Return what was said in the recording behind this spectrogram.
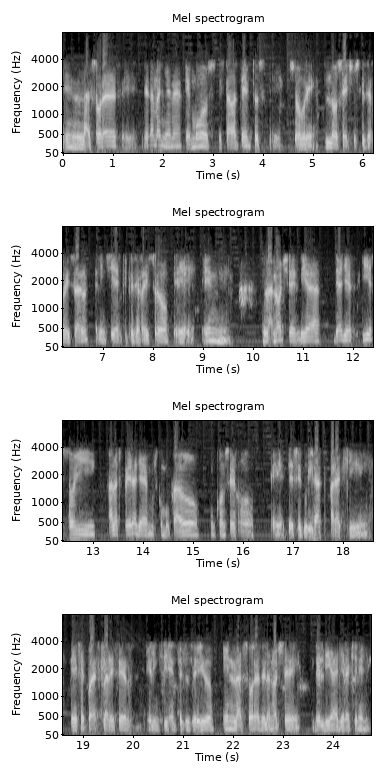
En las horas eh, de la mañana hemos estado atentos eh, sobre los hechos que se realizaron, el incidente que se registró eh, en la noche del día de ayer y estoy a la espera. Ya hemos convocado un consejo eh, de seguridad para que eh, se pueda esclarecer el incidente sucedido en las horas de la noche del día de ayer aquí en el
